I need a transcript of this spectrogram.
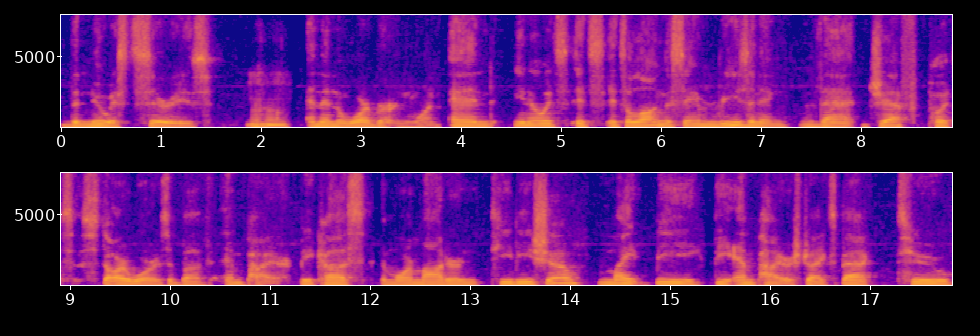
the newest series, Mm-hmm. and then the Warburton one. And you know, it's it's it's along the same reasoning that Jeff puts Star Wars above Empire because the more modern TV show might be The Empire Strikes Back to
